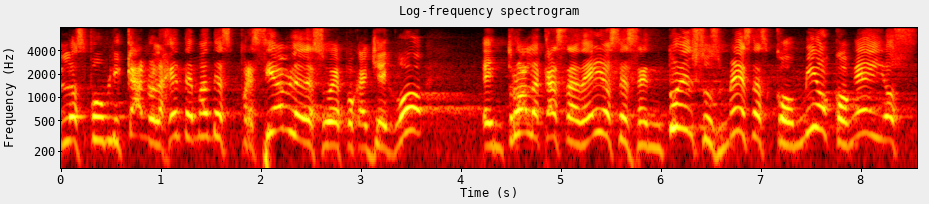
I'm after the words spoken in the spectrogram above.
los publicanos, la gente más despreciable de su época. Llegó, entró a la casa de ellos, se sentó en sus mesas, comió con ellos.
